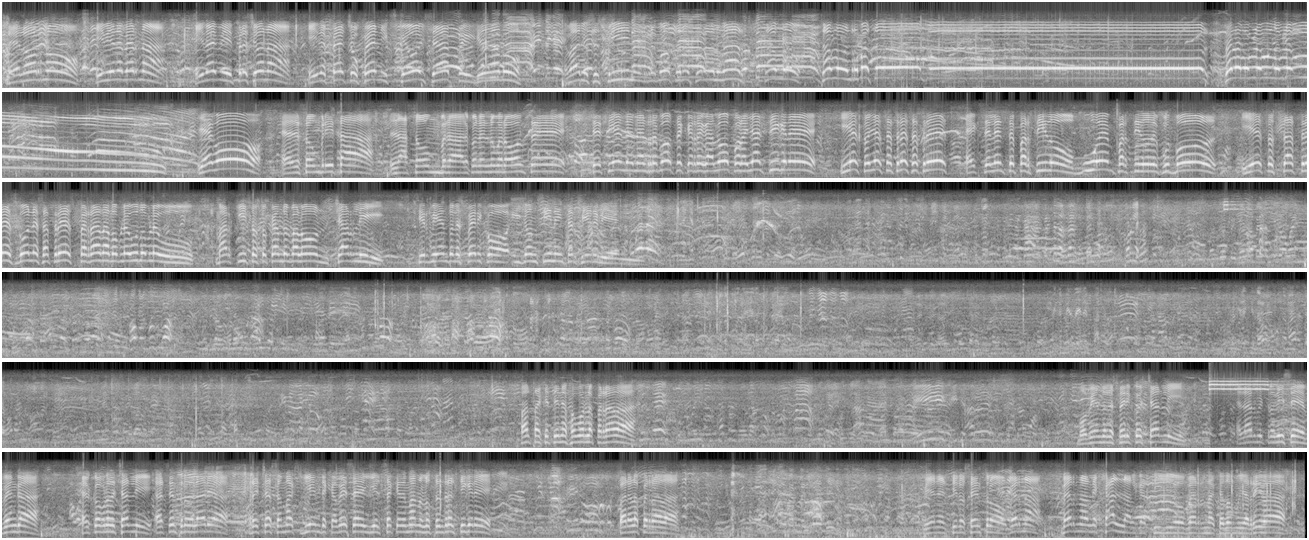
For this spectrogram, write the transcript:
del horno. Y viene Berna. Y David presiona. Y de pecho Félix que hoy se ha pegado varios sprints. El fuera de lugar. Saulo. Saulo el rebote. ¡Gol! ¡De la WWE! Llegó sombrita, la sombra con el número 11. Se en el rebote que regaló por allá el Tigre. Y esto ya está 3 a 3. Excelente partido, buen partido de fútbol. Y esto está 3 goles a 3. Perrada WW. Marquitos tocando el balón. Charlie sirviendo el esférico. Y John Cena interfiere bien. Acá, acá te las dan, vente, córrele. Thank you. Falta que tiene a favor la perrada. Moviendo el esférico es Charlie. El árbitro dice, venga, el cobro de Charlie al centro del área. Rechaza Max bien de cabeza y el saque de manos lo tendrá el Tigre para la perrada. Viene el tiro centro. Berna. Berna le jala al gatillo. Berna quedó muy arriba.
